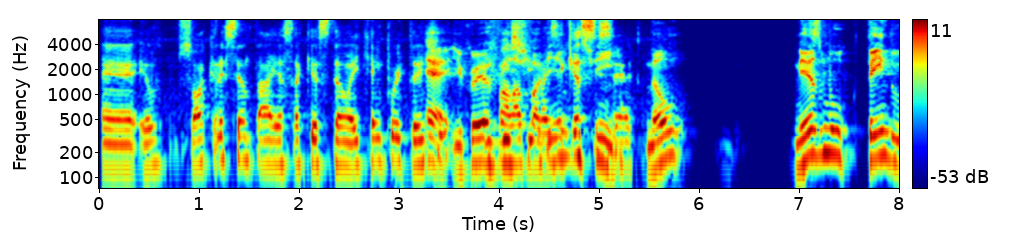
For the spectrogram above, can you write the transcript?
é, eu só acrescentar essa questão aí que é importante. É, e o que eu ia falar, Fabinho, é que assim, certo. não. Mesmo tendo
